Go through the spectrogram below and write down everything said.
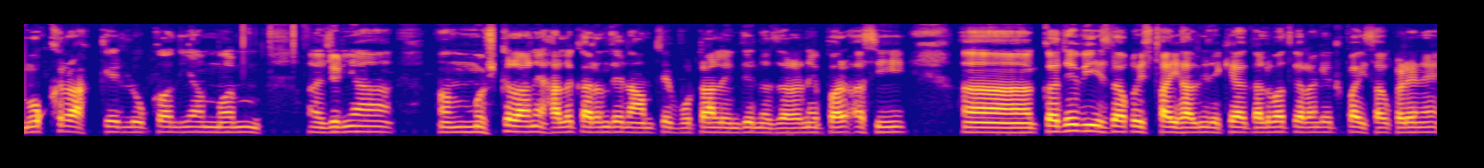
ਮੁੱਖ ਰੱਖ ਕੇ ਲੋਕਾਂ ਦੀਆਂ ਜਿਹੜੀਆਂ ਮੁਸ਼ਕਲਾਂ ਨੇ ਹੱਲ ਕਰਨ ਦੇ ਨਾਮ ਤੇ ਵੋਟਾਂ ਲੈਂਦੇ ਨਜ਼ਰ ਆਏ ਨੇ। ਪਰ ਅਸੀਂ ਕਦੇ ਵੀ ਇਸ ਦਾ ਕੋਈ ਸਥਾਈ ਹੱਲ ਨਹੀਂ ਦੇਖਿਆ। ਗੱਲਬਾਤ ਕਰਾਂਗੇ ਇੱਕ ਭਾਈ ਸਾਹਿਬ ਖੜੇ ਨੇ।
